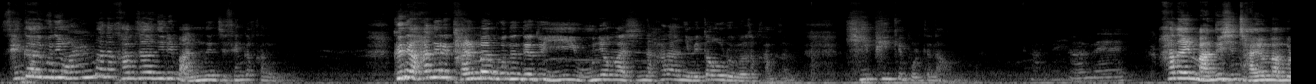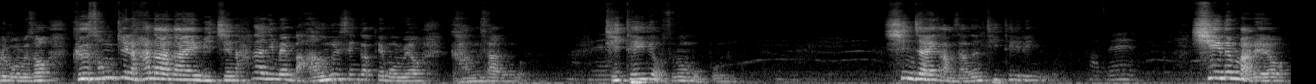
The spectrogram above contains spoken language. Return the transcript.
생각해보니 얼마나 감사한 일이 많은지 생각하는 거예요. 그냥 하늘의 달만 보는데도 이 운영하시는 하나님이 떠오르면서 감사합니다. 깊이 있게 볼 때 나오는 거예요. 아멘. 하나님 만드신 자연 만물을 보면서 그 손길 하나하나에 미친 하나님의 마음을 생각해 보며 감사하는 거예요. 디테일이 없으면 못 보는 겁니다. 신자의 감사는 디테일이 있는 거예요. 아멘. 시인은 말해요.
